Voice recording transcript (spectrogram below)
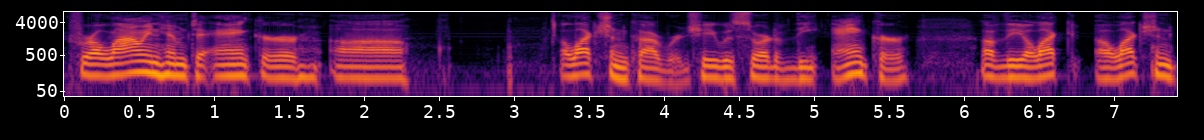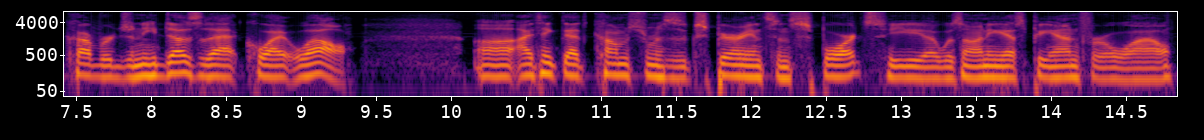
for allowing him to anchor uh, election coverage. He was sort of the anchor of the elect- election coverage, and he does that quite well. Uh, I think that comes from his experience in sports. He uh, was on ESPN for a while,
